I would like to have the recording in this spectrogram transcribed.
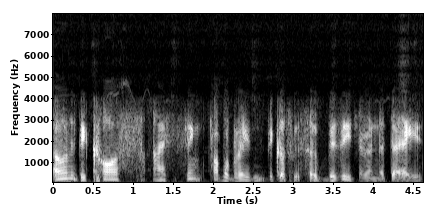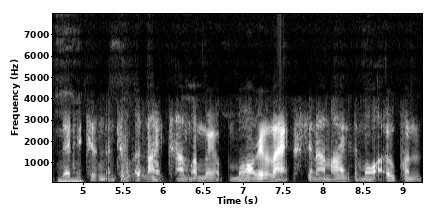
only because I think probably because we're so busy during the day that it isn't until the nighttime when we're more relaxed and our minds are more open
